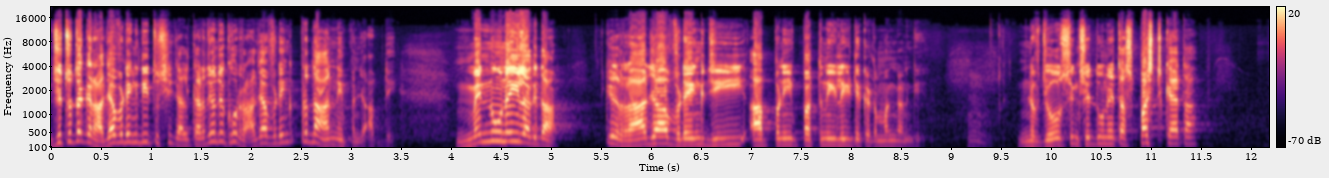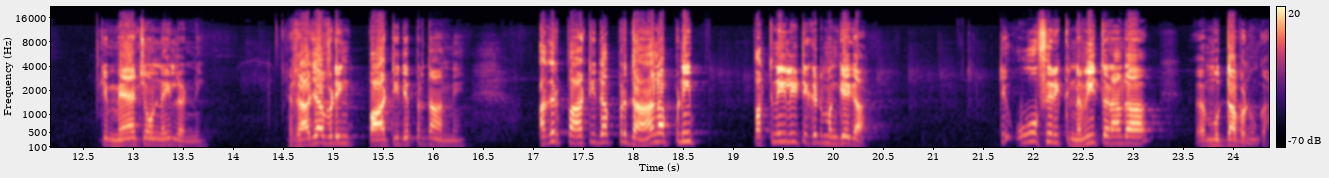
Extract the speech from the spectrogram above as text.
ਜਿੱਥੋਂ ਤੱਕ ਰਾਜਾ ਵੜਿੰਗ ਦੀ ਤੁਸੀਂ ਗੱਲ ਕਰਦੇ ਹੋ ਦੇਖੋ ਰਾਜਾ ਵੜਿੰਗ ਪ੍ਰਧਾਨ ਨੇ ਪੰਜਾਬ ਦੇ। ਮੈਨੂੰ ਨਹੀਂ ਲੱਗਦਾ ਕਿ ਰਾਜਾ ਵੜਿੰਗ ਜੀ ਆਪਣੀ ਪਤਨੀ ਲਈ ਟਿਕਟ ਮੰਗਣਗੇ। ਨਵਜੋਤ ਸਿੰਘ ਸਿੱਧੂ ਨੇ ਤਾਂ ਸਪਸ਼ਟ ਕਹਿਤਾ ਕਿ ਮੈਂ ਚੋਣ ਨਹੀਂ ਲੜਨੀ। ਰਾਜਾ ਵੜਿੰਗ ਪਾਰਟੀ ਦੇ ਪ੍ਰਧਾਨ ਨੇ। ਅਗਰ ਪਾਰਟੀ ਦਾ ਪ੍ਰਧਾਨ ਆਪਣੀ ਪਤਨੀ ਲਈ ਟਿਕਟ ਮੰਗੇਗਾ, ਤੇ ਉਹ ਫਿਰ ਇੱਕ ਨਵੀਂ ਤਰ੍ਹਾਂ ਦਾ ਮੁੱਦਾ ਬਣੂਗਾ।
